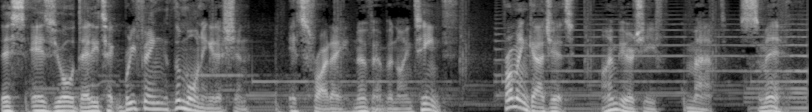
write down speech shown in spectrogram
This is your Daily Tech Briefing, the morning edition. It's Friday, November 19th. From Engadget, I'm Bureau Chief Matt Smith.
